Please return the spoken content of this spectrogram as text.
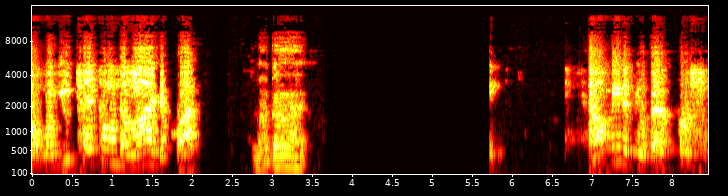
But when you take on the mind of Christ, My God. help me to be a better person.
